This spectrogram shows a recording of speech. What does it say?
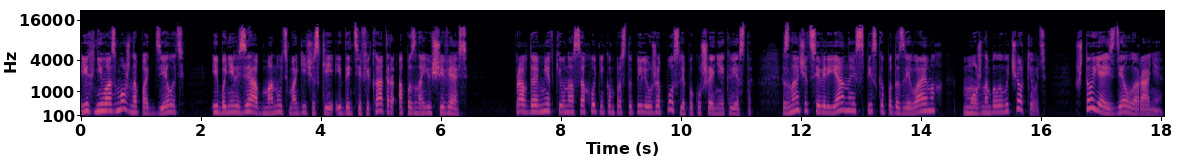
Их невозможно подделать, ибо нельзя обмануть магический идентификатор, опознающий вязь. Правда, метки у нас с охотником проступили уже после покушения квеста. Значит, северьяна из списка подозреваемых можно было вычеркивать, что я и сделала ранее.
